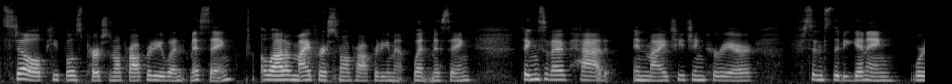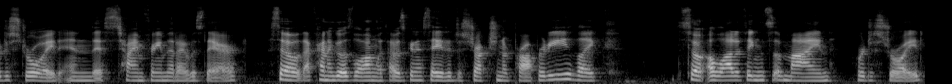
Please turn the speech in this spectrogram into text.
still, people's personal property went missing. A lot of my personal property went missing. Things that I've had in my teaching career since the beginning were destroyed in this time frame that I was there. So that kind of goes along with I was going to say the destruction of property. Like, so a lot of things of mine were destroyed.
